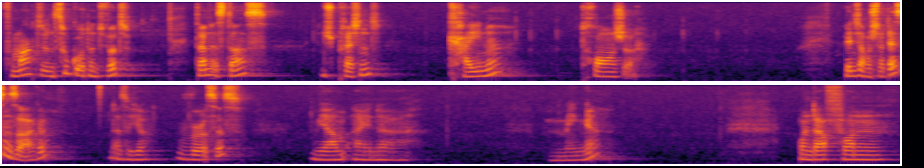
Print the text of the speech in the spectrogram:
vermarktet und zugeordnet wird, dann ist das entsprechend keine Tranche. Wenn ich aber stattdessen sage, also hier versus, wir haben eine Menge und davon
